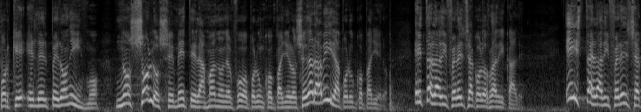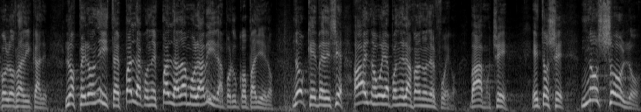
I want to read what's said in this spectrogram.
Porque el del peronismo no solo se mete las manos en el fuego por un compañero, se da la vida por un compañero. Esta es la diferencia con los radicales. Esta es la diferencia con los radicales. Los peronistas, espalda con espalda, damos la vida por un compañero. No que me decía, ay, no voy a poner las manos en el fuego. Vamos, che. Entonces, no solo,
